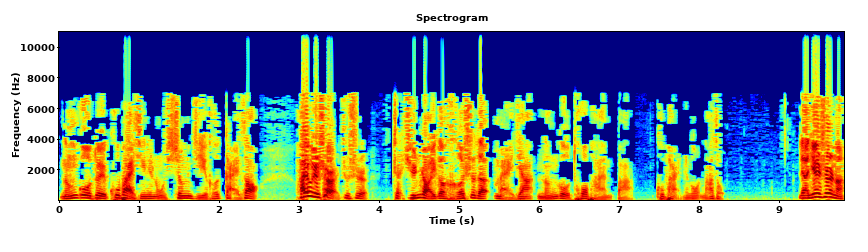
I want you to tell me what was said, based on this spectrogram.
能够对酷派形成一种升级和改造；还有一个事儿，就是这寻找一个合适的买家，能够托盘把酷派能够拿走。两件事呢，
